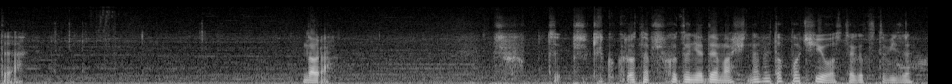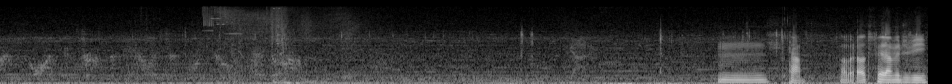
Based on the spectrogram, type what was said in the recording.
Tak. Dobra. Kilkukrotne przechodzenie dyma się nawet opłaciło z tego co tu widzę. Mm, tam. Dobra, otwieramy drzwi.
